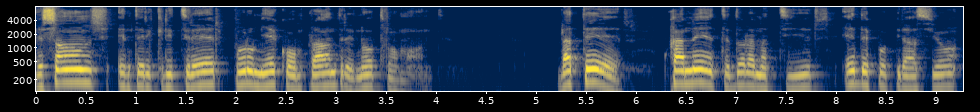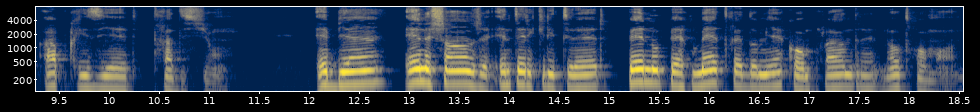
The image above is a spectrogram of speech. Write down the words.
Échange interculturel pour mieux comprendre notre monde. La Terre, planète de la nature et des populations à plusieurs traditions. Eh bien, un échange interculturel peut nous permettre de mieux comprendre notre monde.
